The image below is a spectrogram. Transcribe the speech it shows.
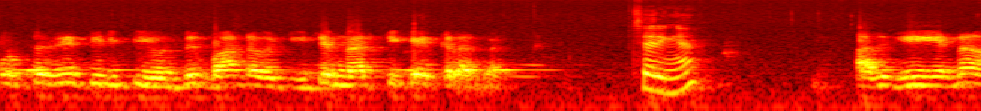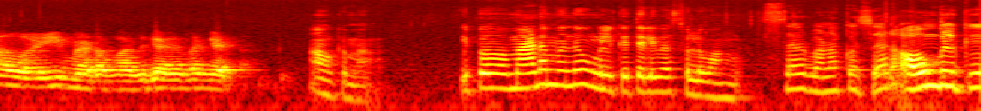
கொடுத்ததே திருப்பி வந்து பாண்டை வச்சுக்கிட்டு நடத்தி கேட்கறாங்க. சரிங்க. அதுக்கு என்ன வழி மேடம்? அதுக்காக தான் கேட்டேன். ஓகே மேம் இப்போ மேடம் வந்து உங்களுக்கு தெளிவாக சொல்லுவாங்க. சார் வணக்கம் சார் அவங்களுக்கு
